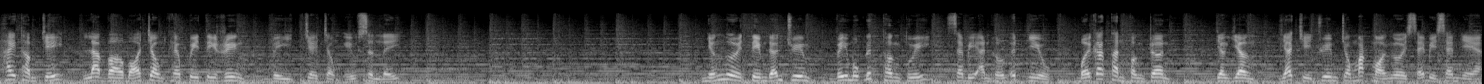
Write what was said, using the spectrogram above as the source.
Hay thậm chí là vợ bỏ chồng theo PT riêng vì chê chồng yếu sinh lý. Những người tìm đến stream vì mục đích thân túy sẽ bị ảnh hưởng ít nhiều bởi các thành phần trên. Dần dần, giá trị stream trong mắt mọi người sẽ bị xem nhẹ,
